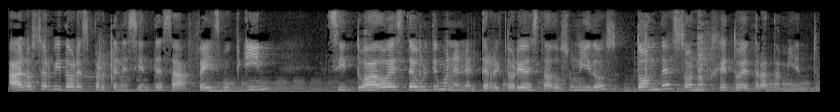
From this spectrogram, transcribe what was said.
a los servidores pertenecientes a Facebook Inc., situado este último en el territorio de Estados Unidos, donde son objeto de tratamiento.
